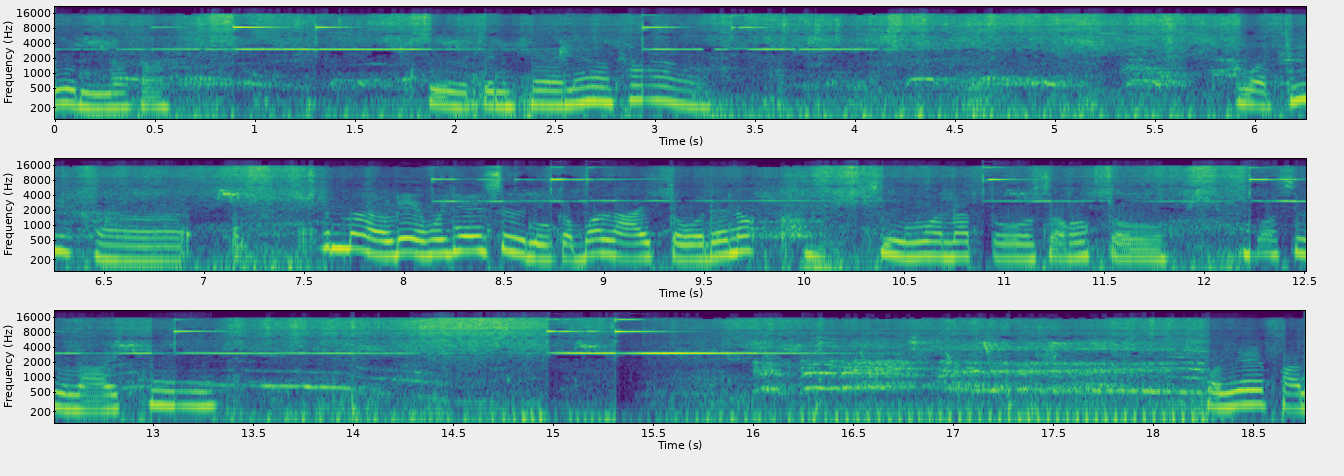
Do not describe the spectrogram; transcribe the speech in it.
รุ่นนะคะซื้อเป็นแค่แนวทางงวดที่หาเพิ่นมากเลขพ่อใหญ่ซื้อนี่ก็บ่หลายโตได้อเนาะซื้องวดละโตสองโตบ่ซื้อหลายคู่พ่อใหญ่ฝัน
